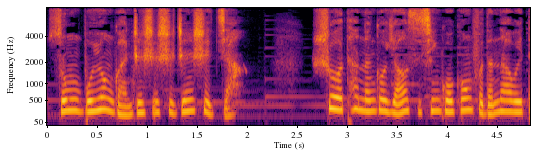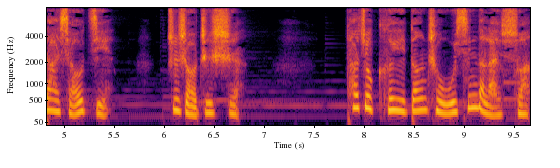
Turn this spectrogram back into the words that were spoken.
祖母不用管这事是真是假。若他能够咬死兴国公府的那位大小姐，至少这事，他就可以当成无心的来算。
